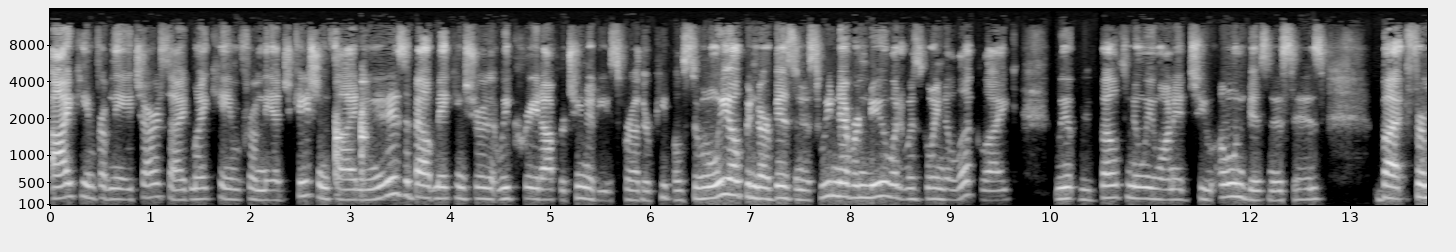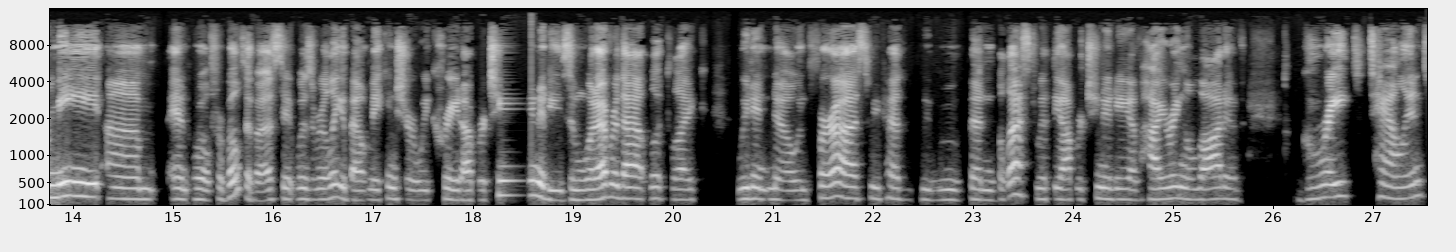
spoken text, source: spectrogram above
i came from the hr side mike came from the education side and it is about making sure that we create opportunities for other people. So when we opened our business we never knew what it was going to look like. We, we both knew we wanted to own businesses. But for me um, and well for both of us it was really about making sure we create opportunities and whatever that looked like we didn't know. And for us, we've had we've been blessed with the opportunity of hiring a lot of great talent,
